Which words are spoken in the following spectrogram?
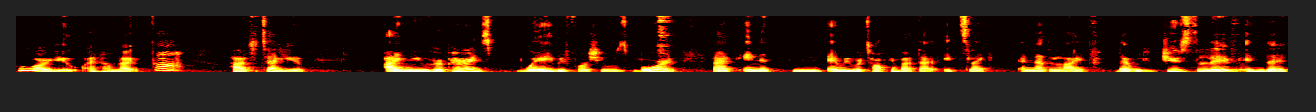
Who are you?" And I'm like, "Ah, how to tell you? I knew her parents way before she was born. Like in a, and we were talking about that. It's like another life that we used to live in the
